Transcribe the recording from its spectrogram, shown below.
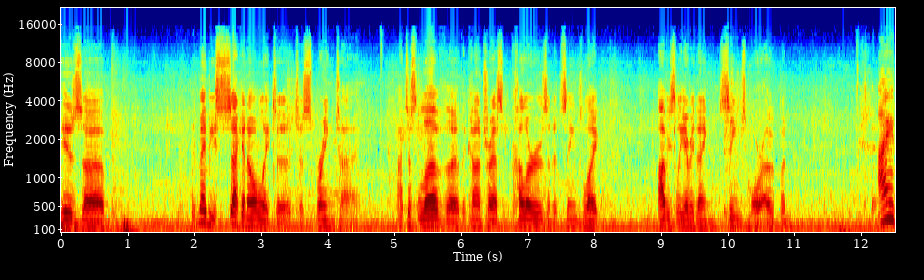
is uh, it may be second only to, to springtime. I just love the, the contrast of colors, and it seems like obviously everything seems more open. I,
